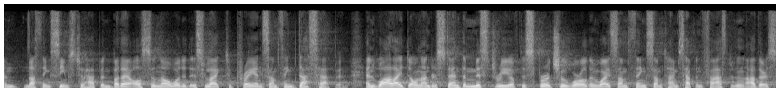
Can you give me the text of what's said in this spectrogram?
and nothing seems to happen. But I also know what it is like to pray and something does happen. And while I don't understand the mystery of the spiritual world and why some things sometimes happen faster than others,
